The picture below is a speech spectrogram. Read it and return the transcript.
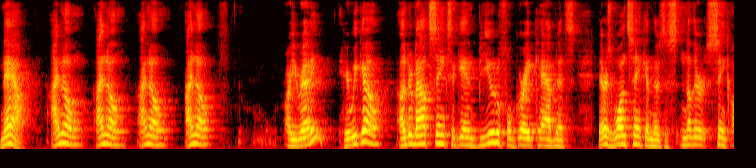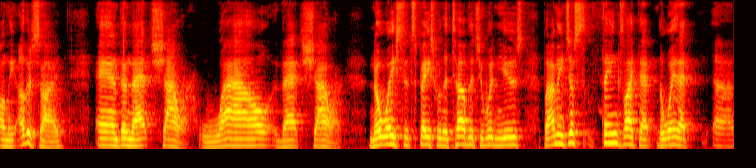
Now, I know, I know, I know, I know. Are you ready? Here we go. Undermount sinks, again, beautiful gray cabinets. There's one sink and there's another sink on the other side. And then that shower. Wow, that shower. No wasted space with a tub that you wouldn't use. But I mean, just things like that, the way that uh,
